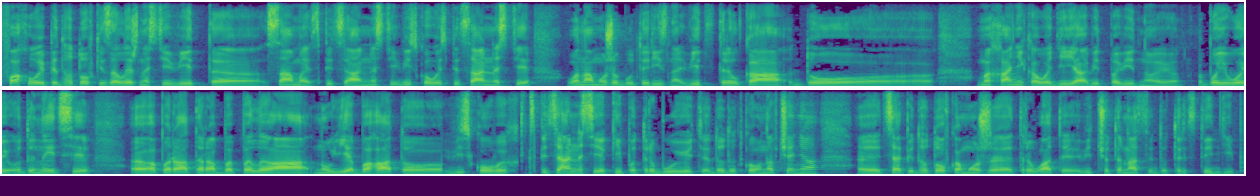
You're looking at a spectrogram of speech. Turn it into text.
фахової підготовки, в залежності від саме спеціальності, військової спеціальності, вона може бути різна від стрілка до е, механіка водія відповідної бойової одиниці. е, Оператора БПЛА ну є багато військових спеціальностей, які потребують додаткового навчання. Е, Ця підготовка може тривати від 14 до 30 діб.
